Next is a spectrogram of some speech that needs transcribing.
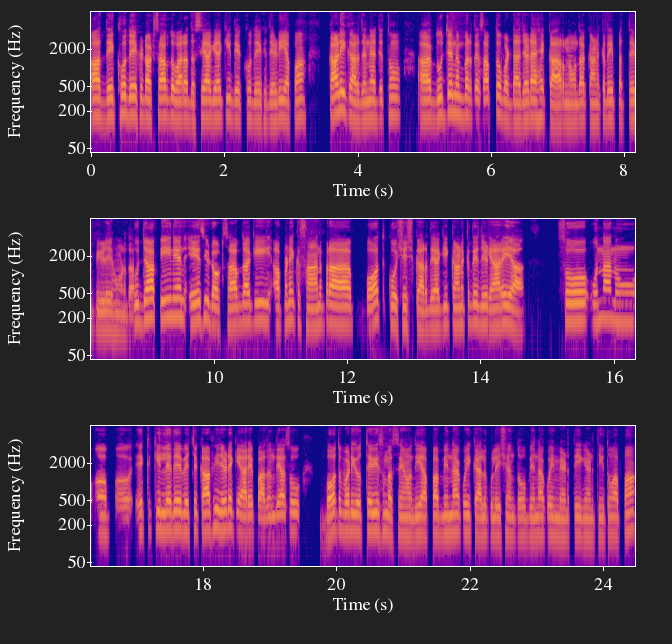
ਅ, ਦੇਖੋ ਦੇਖ ਡਾਕਟਰ ਸਾਹਿਬ ਦੁਆਰਾ ਦੱਸਿਆ ਗਿਆ ਕਿ ਦੇਖੋ ਦੇਖ ਜਿਹੜੀ ਆਪਾਂ ਕਾਲੀ ਕਰ ਦਿੰਦੇ ਆ ਜਿੱਥੋਂ ਅ, ਦੂਜੇ ਨੰਬਰ ਤੇ ਸਭ ਤੋਂ ਵੱਡਾ ਜਿਹੜਾ ਇਹ ਕਾਰਨ ਆਉਂਦਾ ਕਣਕ ਦੇ ਪੱਤੇ ਪੀਲੇ ਹੋਣ ਦਾ। ਦੂਜਾ opinion ਇਹ ਸੀ ਡਾਕਟਰ ਸਾਹਿਬ ਦਾ ਕਿ ਆਪਣੇ ਕਿਸਾਨ ਭਰਾ ਬਹੁਤ ਕੋਸ਼ਿਸ਼ ਕਰਦੇ ਆ ਕਿ ਕਣਕ ਦੇ ਜਿਹੜੇ ਕਿਆਰੇ ਆ ਸੋ ਉਹਨਾਂ ਨੂੰ ਇੱਕ ਕਿੱਲੇ ਦੇ ਵਿੱਚ ਕਾਫੀ ਜਿਹੜੇ ਕਿਆਰੇ ਪਾ ਦਿੰਦੇ ਆ, ਸੋ ਬਹੁਤ ਬੜੀ ਉੱਥੇ ਵੀ ਸਮੱਸਿਆ ਆਉਂਦੀ ਆ। ਆਪਾਂ ਬਿਨਾਂ ਕੋਈ ਕੈਲਕੂਲੇਸ਼ਨ ਤੋਂ, ਬਿਨਾਂ ਕੋਈ ਮਿਣਤੀ ਗਿਣਤੀ ਤੋਂ ਆਪਾਂ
